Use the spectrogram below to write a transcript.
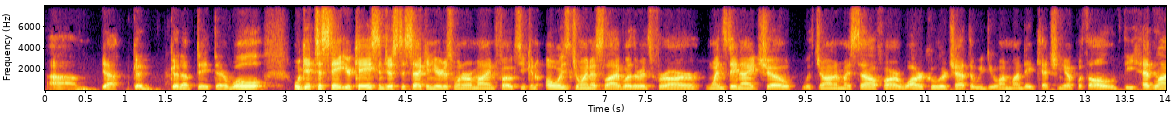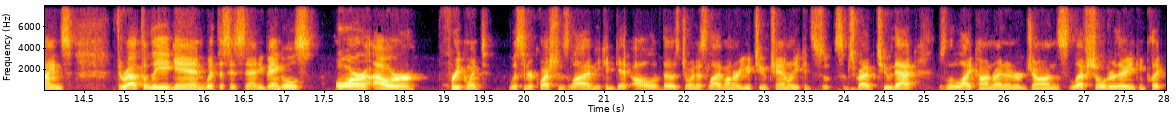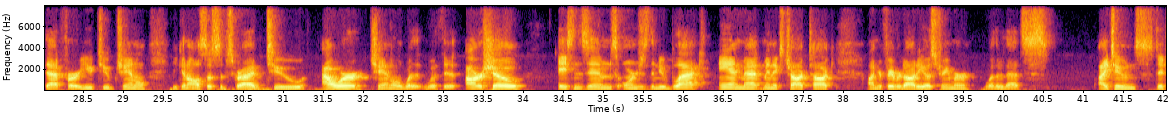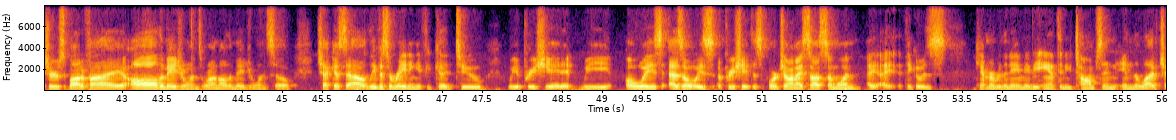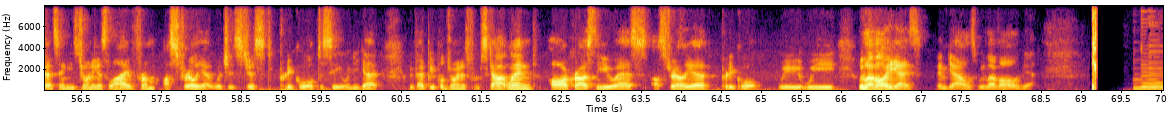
um, yeah, good, good update there. We'll we'll get to state your case in just a second here. Just want to remind folks you can always join us live, whether it's for our Wednesday night show with John and myself, our water cooler chat that we do on Monday, catching you up with all of the headlines throughout the league and with the Cincinnati Bengals, or our frequent listener questions live. You can get all of those. Join us live on our YouTube channel. You can su- subscribe to that. There's a little icon right under John's left shoulder there. You can click that for our YouTube channel. You can also subscribe to our channel with, with the, our show, Ace and Zims, Orange is the New Black, and Matt Minich's Chalk Talk on your favorite audio streamer, whether that's iTunes, Stitcher, Spotify, all the major ones. We're on all the major ones. So check us out. Leave us a rating if you could too. We appreciate it. We always, as always, appreciate the support. John, I saw someone, I, I think it was, can't remember the name, maybe Anthony Thompson in the live chat saying he's joining us live from Australia, which is just pretty cool to see when you got, we've had people join us from Scotland, all across the US, Australia. Pretty cool. We, we, we love all you guys and gals. We love all of you.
